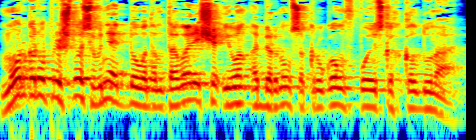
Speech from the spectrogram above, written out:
Моргару пришлось внять доводом товарища, и он обернулся кругом в поисках колдуна.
